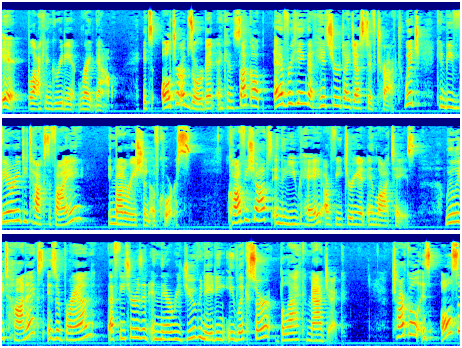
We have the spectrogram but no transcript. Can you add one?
it black ingredient right now. It's ultra absorbent and can suck up everything that hits your digestive tract, which can be very detoxifying, in moderation, of course. Coffee shops in the UK are featuring it in lattes. Lily Tonics is a brand that features it in their rejuvenating elixir, Black Magic. Charcoal is also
